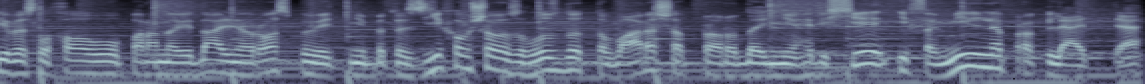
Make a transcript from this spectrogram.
і вислуховував параноїдальну розповідь, нібито з'їхавшого з глузду товариша про родинні гріхи і фамільне прокляття,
